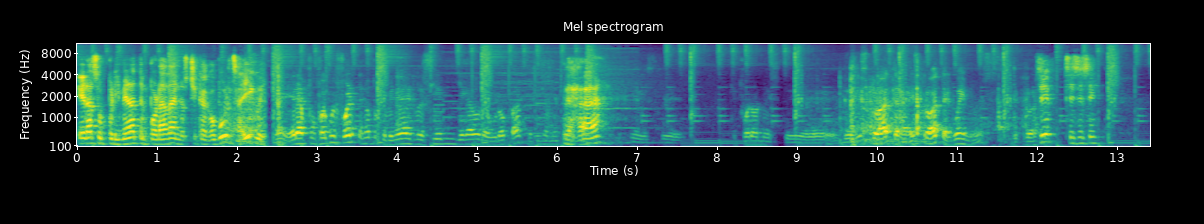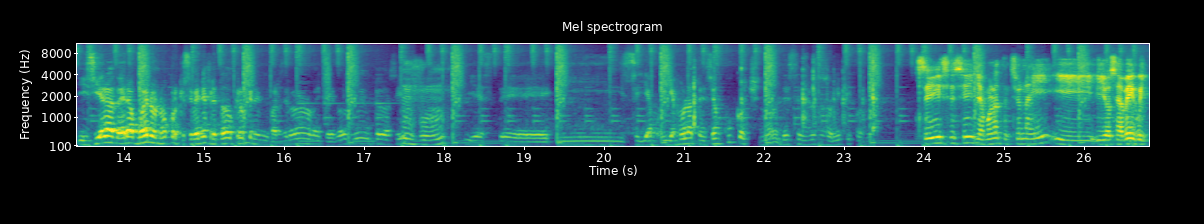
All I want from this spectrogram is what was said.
era su primera temporada en los Chicago Bulls ahí, güey. Era, fue, muy fuerte, ¿no? Porque venía recién llegado de Europa, precisamente. Ajá. Este, fueron, este, de- es croata, es croata güey, ¿no? Sí, sí, sí, sí. Y sí era, era bueno, ¿no? Porque se ven enfrentado creo que en el Barcelona 92, güey, un pedo así. Y este, y se llamó, y llamó la atención Kukoc, ¿no? De, ese- de esos olímpicos, güey. Sí, sí, sí, llamó la atención ahí y, y, o sea, ve, güey,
